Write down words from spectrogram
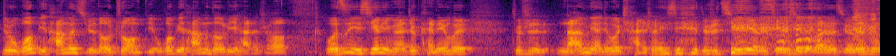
就是我比他们举都重，比我比他们都厉害的时候，我自己心里面就肯定会就是难免就会产生一些 就是轻蔑的情绪，对吧？就觉得说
